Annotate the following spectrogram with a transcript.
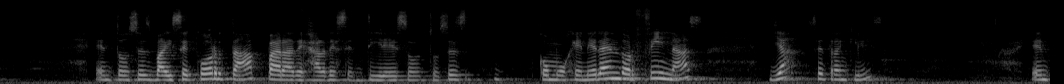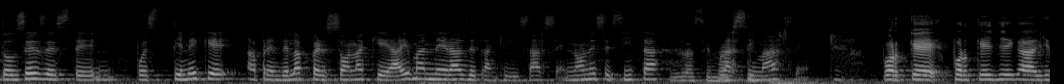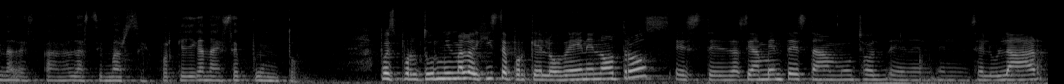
Entonces va y se corta para dejar de sentir eso. Entonces, como genera endorfinas, ya se tranquiliza. Entonces, este, pues tiene que aprender la persona que hay maneras de tranquilizarse, no necesita lastimarse. ¿Por, qué, llega alguien a, lastimarse? ¿Por qué llegan a ese punto? Pues por tú misma lo dijiste, porque lo ven en otros, este, desgraciadamente está mucho en el, celular,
